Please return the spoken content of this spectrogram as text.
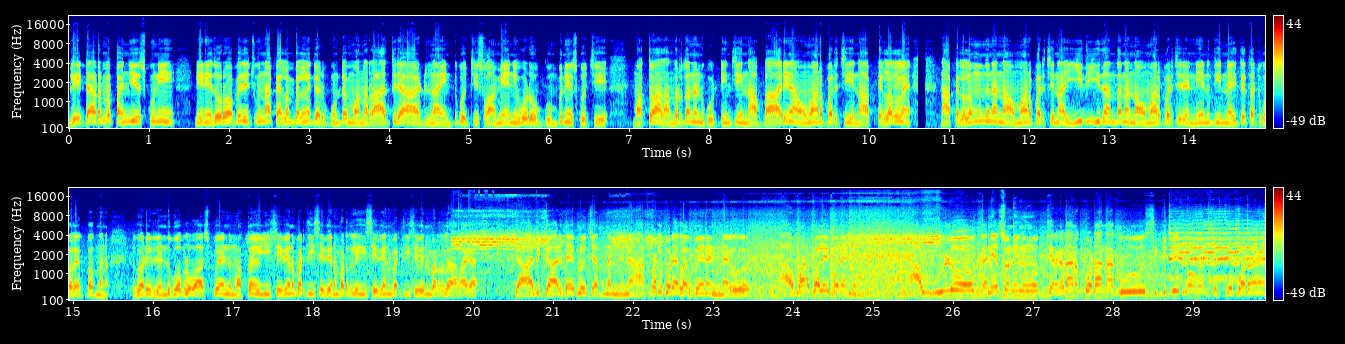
బ్లేట్ ఆర్డర్ మీద పని చేసుకుని నేను ఏదో రూపాయి తెచ్చుకుని నా పిల్లం పిల్లల్ని గడుపుకుంటే మొన్న రాత్రి ఆడు నా ఇంటికి వచ్చి స్వామి అని కూడా ఒక గుంపుని వేసుకొచ్చి మొత్తం వాళ్ళందరితో నన్ను కొట్టించి నా భార్యను అవమానపరిచి నా పిల్లల్ని నా పిల్లల ముందు నన్ను అవమానపరిచి నా ఈది ఈదంతా నన్ను అవమానపరిచాడండి నేను దీన్ని అయితే తట్టుకోలేకపోతున్నాను. ఇదిగోండి రెండు గోపులు వాసిపోయండి. మొత్తం ఈ సెవెన్ పడితే ఈ సెవెన్ పడతలే ఈ సెవెన్ పడితే ఈ సెవెన్ పడతలే అలాగా గాలి గాలి టైప్లో వచ్చేస్తున్నాను. నేను హాస్పిటల్ కూడా వెళ్ళకపోయానండి. నాకు అవమానపాలైపోయానండి. ఆ ఊళ్ళో కనీసం నేను తిరగడానికి కూడా నాకు సిగ్గుచేటుగా ఉందని చెప్పుకోకపోవడమే.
